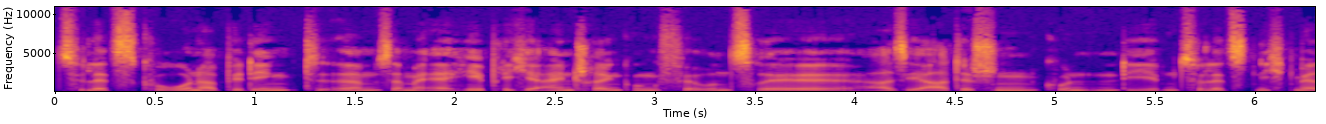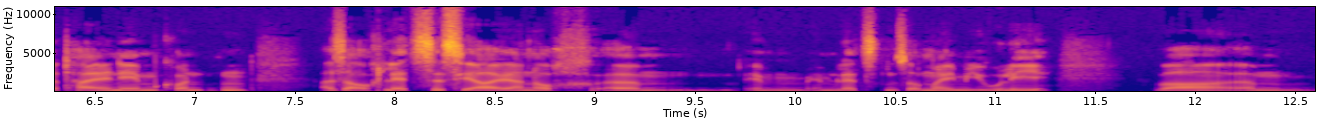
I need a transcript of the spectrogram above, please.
zuletzt Corona-bedingt ähm, sagen wir, erhebliche Einschränkungen für unsere asiatischen Kunden, die eben zuletzt nicht mehr teilnehmen konnten. Also auch letztes Jahr ja noch, ähm, im, im letzten Sommer, im Juli, war ähm,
